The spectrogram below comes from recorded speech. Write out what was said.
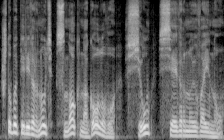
чтобы перевернуть с ног на голову всю Северную войну.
